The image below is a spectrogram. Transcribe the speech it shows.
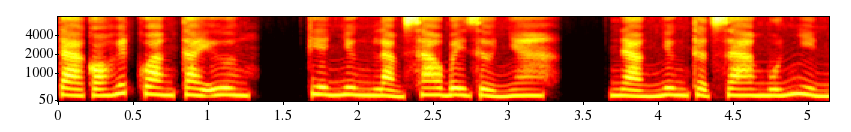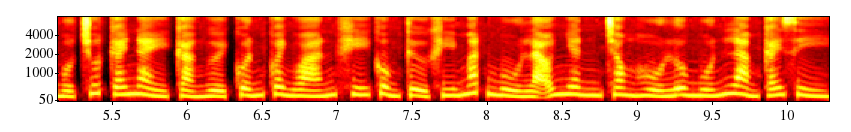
ta có huyết quang tai ương, kia nhưng làm sao bây giờ nha. Nàng nhưng thật ra muốn nhìn một chút cái này cả người quấn quanh oán khí cùng từ khí mắt mù lão nhân trong hồ lô muốn làm cái gì.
